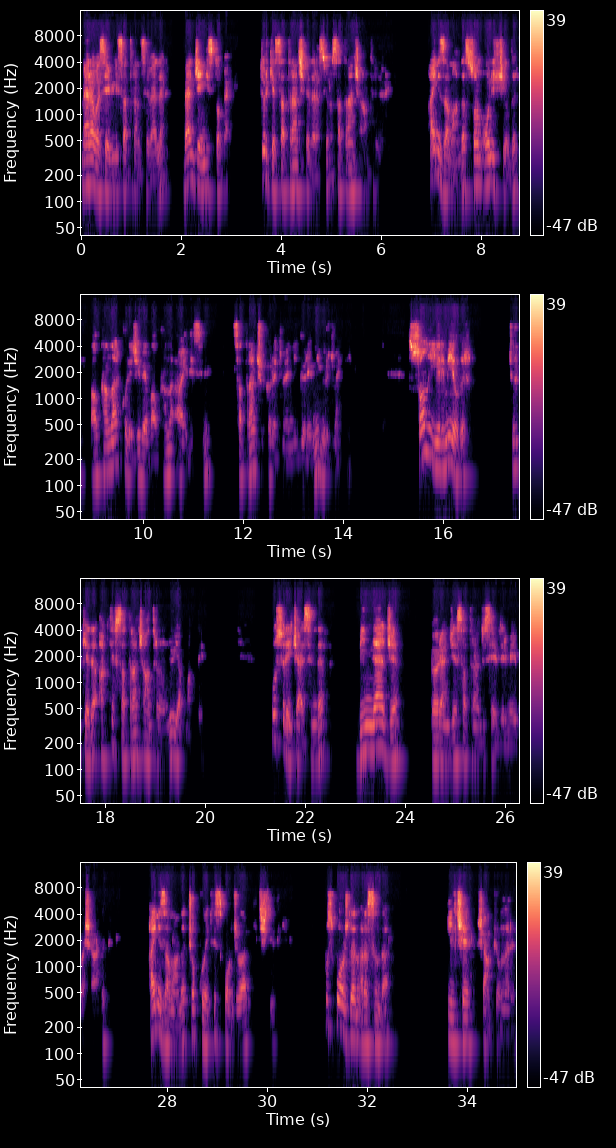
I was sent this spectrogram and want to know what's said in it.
Merhaba sevgili satranç severler. Ben Cengiz Toper. Türkiye Satranç Federasyonu satranç antrenörüyüm. Aynı zamanda son 13 yıldır Balkanlar Koleji ve Balkanlar Ailesi'nin satranç öğretmenliği görevini yürütmekteyim. Son 20 yıldır Türkiye'de aktif satranç antrenörlüğü yapmaktayım. Bu süre içerisinde binlerce öğrenciye satrancı sevdirmeyi başardık. Aynı zamanda çok kuvvetli sporcular yetiştirdik. Bu sporcuların arasında ilçe şampiyonları,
